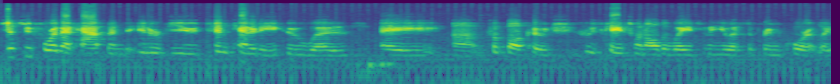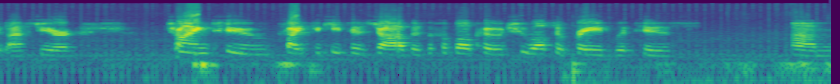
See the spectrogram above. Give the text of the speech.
just before that happened interviewed Tim Kennedy, who was a um, football coach whose case went all the way to the U.S. Supreme Court late last year, trying to fight to keep his job as the football coach, who also prayed with his um,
